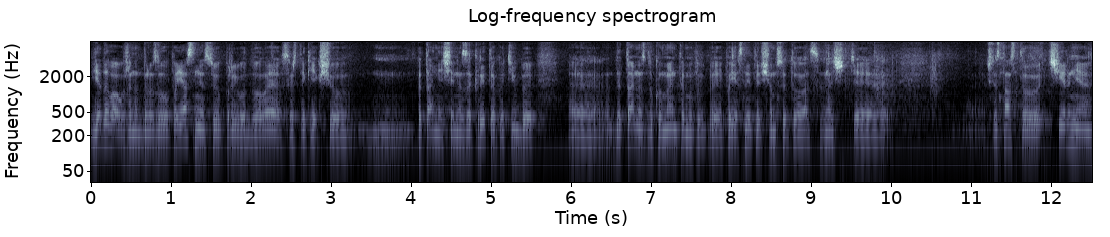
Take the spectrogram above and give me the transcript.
Я давав вже неодноразово пояснення з цього приводу, але все ж таки, якщо питання ще не закрите, хотів би е, детально з документами е, пояснити, в чому ситуація. Значить, е, 16 червня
